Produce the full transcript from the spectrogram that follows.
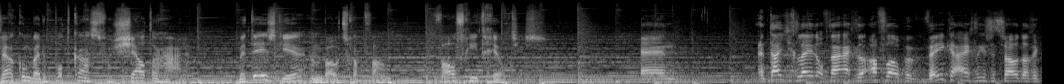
Welkom bij de podcast van Shelter Haarlem. Met deze keer een boodschap van Valfried Geeltjes. En een tijdje geleden, of nou eigenlijk de afgelopen weken eigenlijk is het zo dat ik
